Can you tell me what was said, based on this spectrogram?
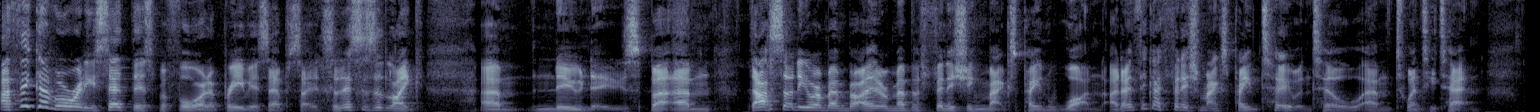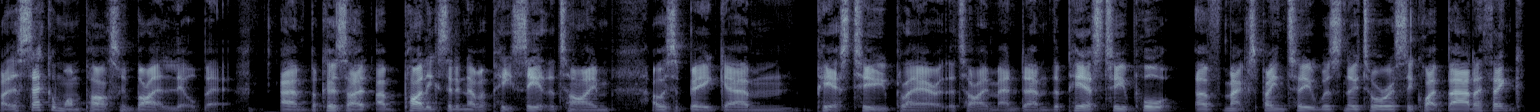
I think I've already said this before in a previous episode, so this isn't like um, new news. But um, that's certainly remember. I remember finishing Max Payne one. I don't think I finished Max Payne two until um, 2010. Like the second one passed me by a little bit. Um, because I, I partly because I didn't have a PC at the time. I was a big um, PS2 player at the time, and um, the PS2 port of Max Payne 2 was notoriously quite bad. I think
